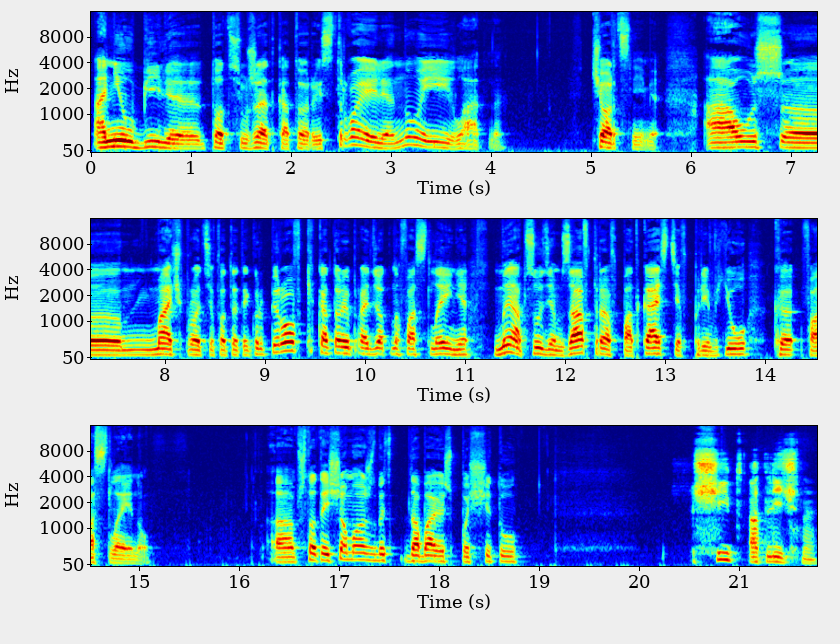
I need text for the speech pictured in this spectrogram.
Они убили тот сюжет, который строили, ну и ладно. Черт с ними. А уж э, матч против вот этой группировки, который пройдет на фастлейне, мы обсудим завтра в подкасте, в превью к фастлейну. Э, что-то еще, может быть, добавишь по счету? Щит отлично.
